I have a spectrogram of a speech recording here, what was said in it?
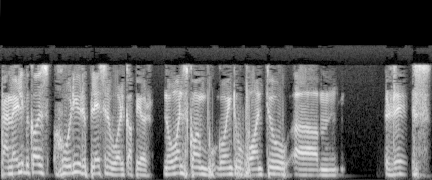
Primarily because who do you replace in a World Cup year? No one's going going to want to um, risk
